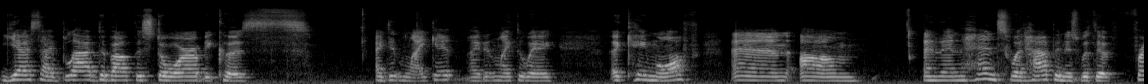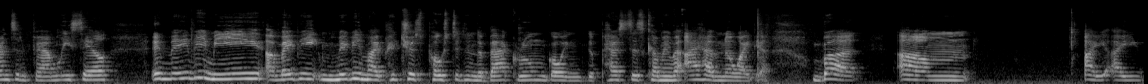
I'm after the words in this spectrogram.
yes, I blabbed about the store because I didn't like it. I didn't like the way it came off. And um, and then hence what happened is with the friends and family sale. It may be me, uh, maybe maybe my pictures posted in the back room going the pest is coming, but I have no idea. But um, I, I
